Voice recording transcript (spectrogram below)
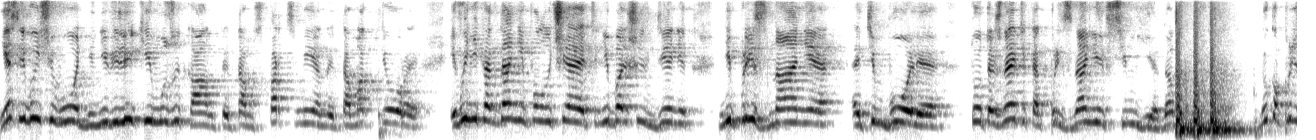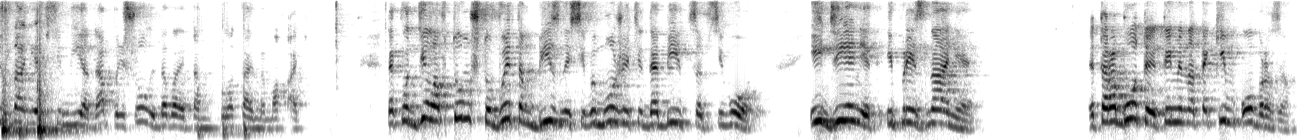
если вы сегодня не великие музыканты, там спортсмены, там актеры, и вы никогда не получаете ни больших денег, ни признания, э, тем более, кто-то, знаете, как признание в семье, да? Ну-ка, признание в семье, да, пришел и давай там кулаками махать. Так вот, дело в том, что в этом бизнесе вы можете добиться всего. И денег, и признания. Это работает именно таким образом.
